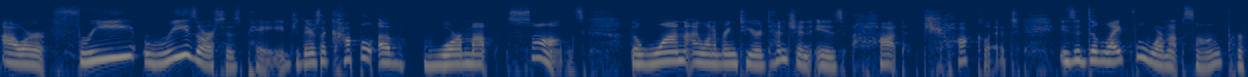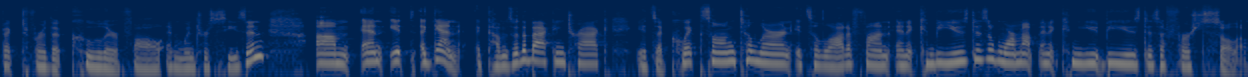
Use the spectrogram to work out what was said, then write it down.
our free resources page, there's a couple of warm up songs. The one I want to bring to your attention is Hot Chocolate is a delightful warm up song, perfect for the cooler fall and winter season. Um, and it, again, it comes with a backing track. It's a quick song to learn. It's a lot of fun and it can be used as a warm up and it can be used as a first solo.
